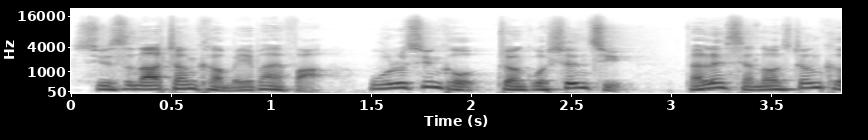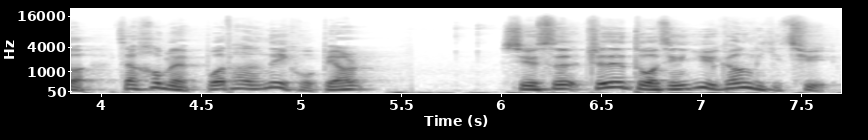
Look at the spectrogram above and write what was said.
许思拿张可没办法，捂住胸口转过身去，哪来想到张可在后面拨他的内裤边儿，许思直接躲进浴缸里去，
